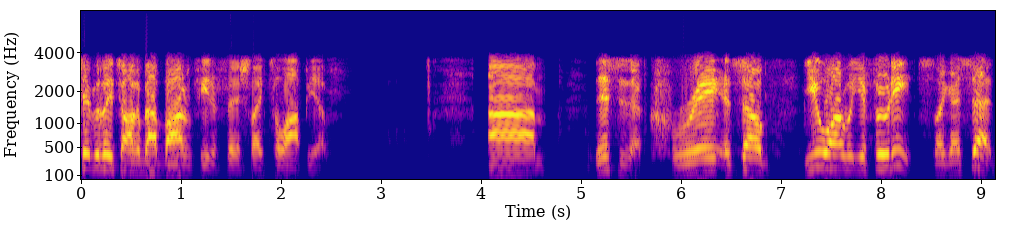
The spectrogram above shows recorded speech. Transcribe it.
typically talk about bottom feeder fish like tilapia. Um, this is a crazy. So you are what your food eats, like I said.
